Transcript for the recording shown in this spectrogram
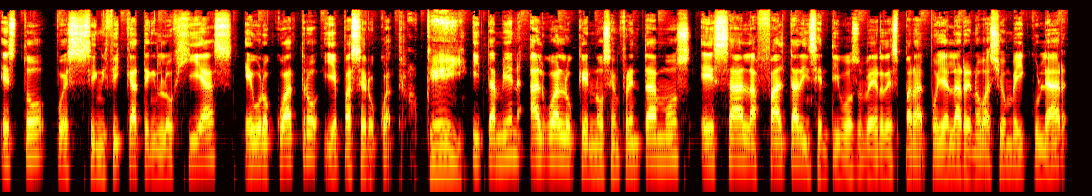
Esto pues significa tecnologías Euro 4 y EPA 04. Ok. Y también algo a lo que nos enfrentamos es a la falta de incentivos verdes para apoyar la renovación vehicular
